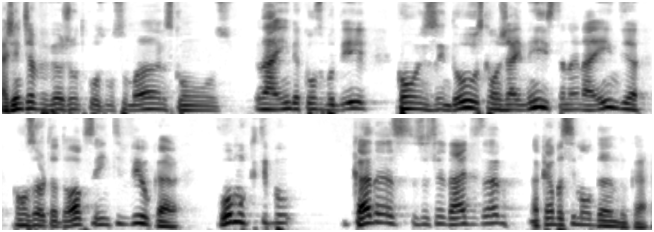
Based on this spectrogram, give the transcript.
A gente já viveu junto com os muçulmanos, com os, na Índia com os budistas, com os hindus, com os jainistas, né? Na Índia, com os ortodoxos. A gente viu, cara, como que, tipo, cada sociedade, sabe, acaba se moldando, cara.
